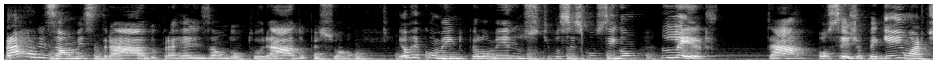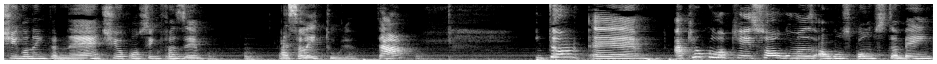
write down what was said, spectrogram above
Para realizar um mestrado, para realizar um doutorado, pessoal, eu recomendo pelo menos que vocês consigam ler, tá? Ou seja, eu peguei um artigo na internet e eu consigo fazer essa leitura, tá? Então, é, aqui eu coloquei só algumas, alguns pontos também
